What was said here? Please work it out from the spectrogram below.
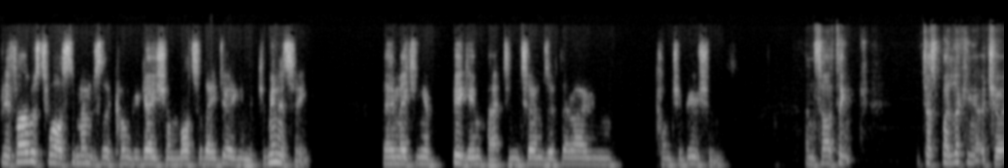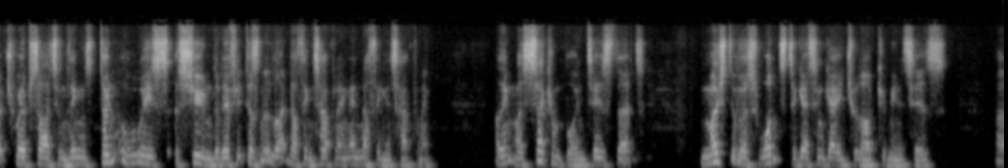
But if I was to ask the members of the congregation, what are they doing in the community? They're making a big impact in terms of their own contributions. And so I think just by looking at a church website and things, don't always assume that if it doesn't look like nothing's happening, then nothing is happening. I think my second point is that most of us want to get engaged with our communities. Uh,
